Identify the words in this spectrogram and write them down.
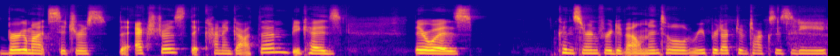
bergamot citrus, the extras that kind of got them because there was concern for developmental reproductive toxicity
